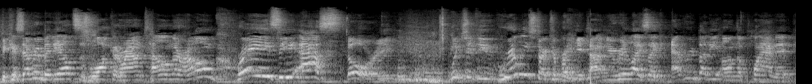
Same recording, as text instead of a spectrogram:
Because everybody else is walking around telling their own crazy ass story. Which, if you really start to break it down, you realize like everybody on the planet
